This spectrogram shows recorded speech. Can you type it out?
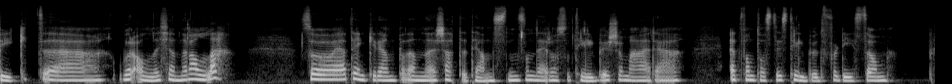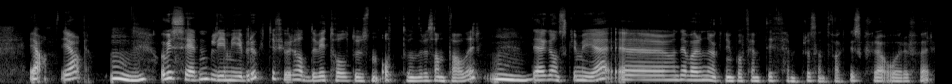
bygd eh, hvor alle kjenner alle. Så jeg tenker igjen på denne chattetjenesten som dere også tilbyr, som er eh, et fantastisk tilbud for de som ja. ja. Mm. Og vi ser den blir mye brukt. I fjor hadde vi 12 800 samtaler. Mm. Det er ganske mye. Eh, det var en økning på 55% faktisk fra året før.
